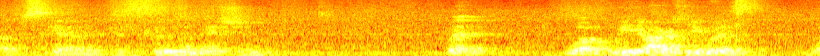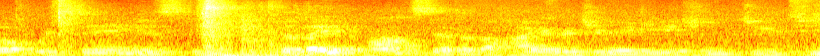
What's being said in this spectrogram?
of scattered cocoon emission. But what we argue is what we're seeing is the delayed onset of the high energy radiation due to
